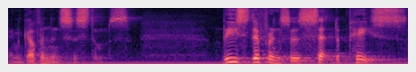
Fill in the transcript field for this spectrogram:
and governance systems. These differences set the pace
